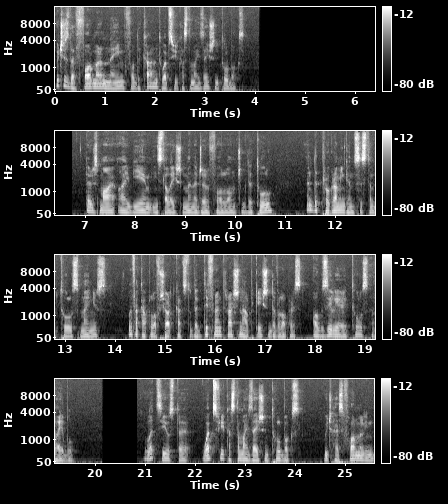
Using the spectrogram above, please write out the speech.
which is the former name for the current WebSphere Customization Toolbox. There is my IBM Installation Manager for launching the tool and the Programming and System Tools menus with a couple of shortcuts to the different Rational Application Developers auxiliary tools available. Let's use the WebSphere Customization Toolbox which has formerly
